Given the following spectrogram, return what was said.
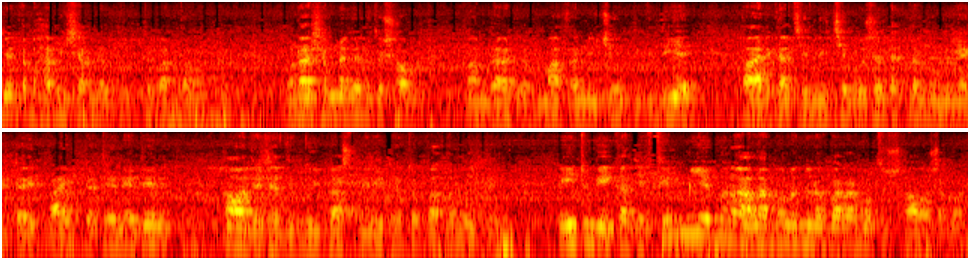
যেটা ভাবির সামনে করতে পারতাম হয়তো। ওনার সামনে গেলে তো সব আমরা মাথা নিচে দিয়ে পায়ের কাছে নিচে বসে থাকতাম, উনি একটা এই পাইপটা টেনে টেনে আমাদের সাথে দুই পাঁচ মিনিট হয়তো কথা বলতেন। এইটুকু এই কাছে ফিল্ম নিয়ে কোনো আলাপ আলোচনা করার মতো সাহস আমার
